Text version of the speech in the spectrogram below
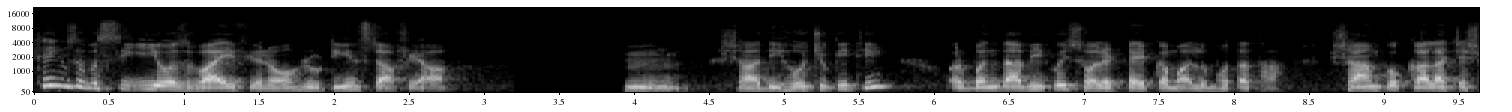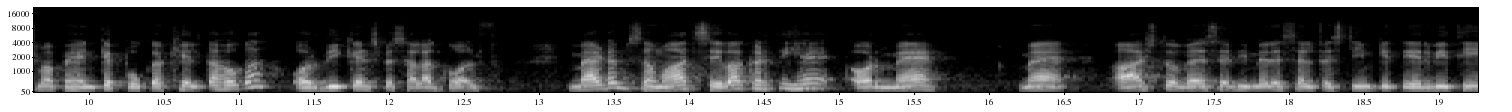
Things of a CEO's wife, you know, routine stuff, yeah. Hmm, शादी हो चुकी थी और बंदा भी कोई सॉलिड टाइप का मालूम होता था शाम को काला चश्मा पहन के पोकर खेलता होगा और वीकेंड्स पे साला गोल्फ मैडम समाज सेवा करती है और मैं मैं आज तो वैसे भी मेरे सेल्फ इस्टीम की तेरहवीं थी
